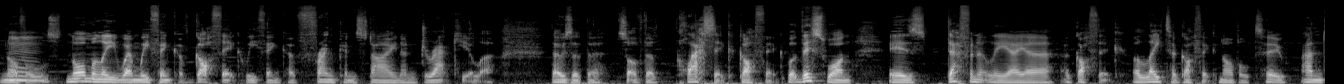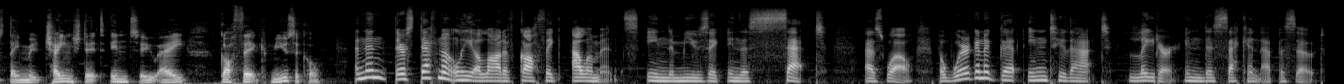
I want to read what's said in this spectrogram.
novels. Hmm. Normally, when we think of Gothic, we think of Frankenstein and Dracula. Those are the sort of the classic Gothic. But this one is definitely a, a, a Gothic, a later Gothic novel too, and they mo- changed it into a Gothic musical. And then there's definitely a lot of gothic elements in the music, in the set as well. But we're to get into that later in the second episode.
